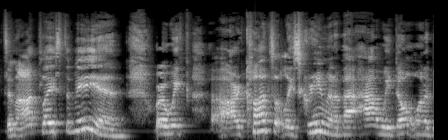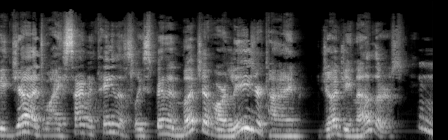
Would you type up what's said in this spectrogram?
it's an odd place to be in where we are constantly screaming about how we don't want to be judged while simultaneously spending much of our leisure time judging others. Hmm.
